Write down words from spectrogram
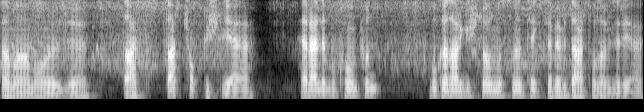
Tamam o öldü. Dart, Dart çok güçlü ya. Herhalde bu kompun bu kadar güçlü olmasının tek sebebi Dart olabilir ya.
